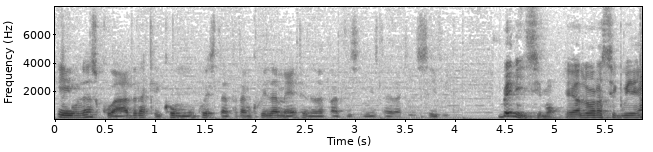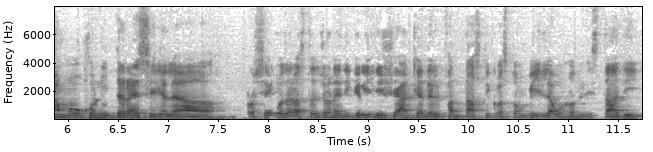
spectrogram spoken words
è una squadra che comunque sta tranquillamente nella parte sinistra della classifica. Benissimo, e allora seguiamo con interesse il proseguo della stagione di Grealish e anche del fantastico Aston Villa, uno degli stadi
